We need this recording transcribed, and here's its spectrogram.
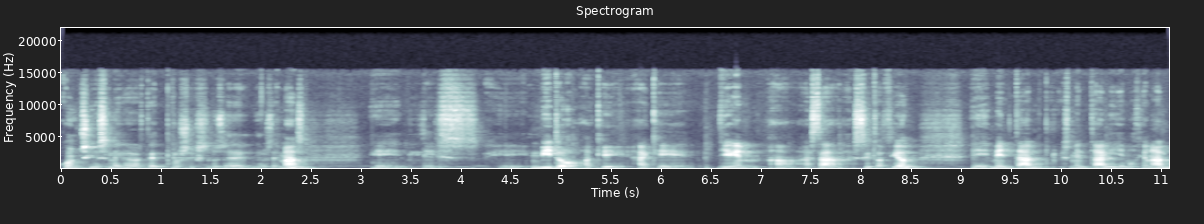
consigues alegrarte por los éxitos de, los demás. Eh, les eh, invito a que, a que lleguen a, esta situación mental, porque es mental y emocional,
